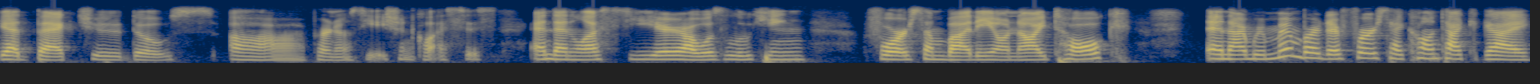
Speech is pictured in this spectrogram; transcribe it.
get back to those uh, pronunciation classes. And then last year I was looking for somebody on iTalki, and I remember that first I contact guy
